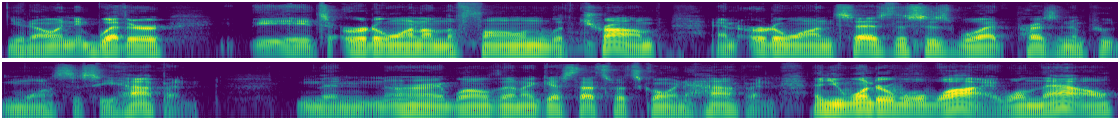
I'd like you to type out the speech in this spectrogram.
you know, and whether it's Erdogan on the phone with Trump, and Erdogan says this is what President Putin wants to see happen. And then, all right, well, then I guess that's what's going to happen. And you wonder, well, why? Well, now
